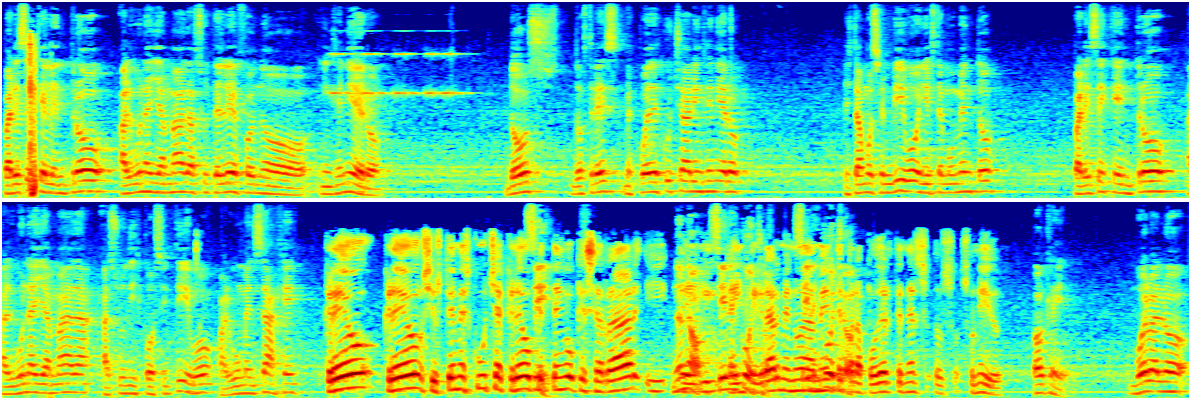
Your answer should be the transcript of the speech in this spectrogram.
Parece que le entró alguna llamada a su teléfono, ingeniero. Dos, dos, tres. ¿Me puede escuchar, ingeniero? Estamos en vivo en este momento. Parece que entró alguna llamada a su dispositivo, algún mensaje. Creo, creo, si usted me escucha, creo que tengo que cerrar y, no, no, e, e integrarme nuevamente para poder tener sonido. Ok, vuélvalo,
